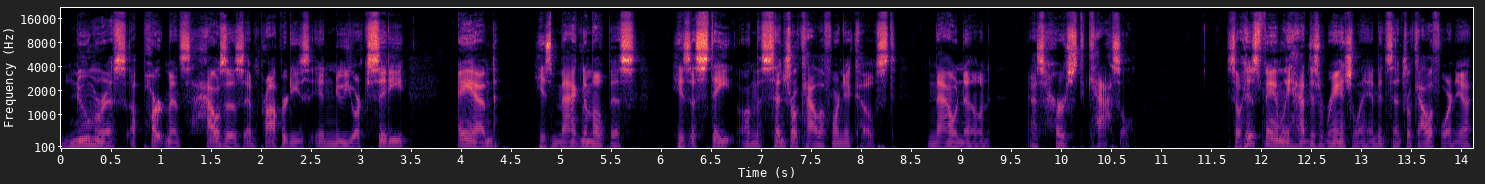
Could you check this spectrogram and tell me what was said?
numerous apartments, houses, and properties in New York City, and his magnum opus, his estate on the Central California coast, now known as Hearst Castle. So his family had this ranch land in Central California,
